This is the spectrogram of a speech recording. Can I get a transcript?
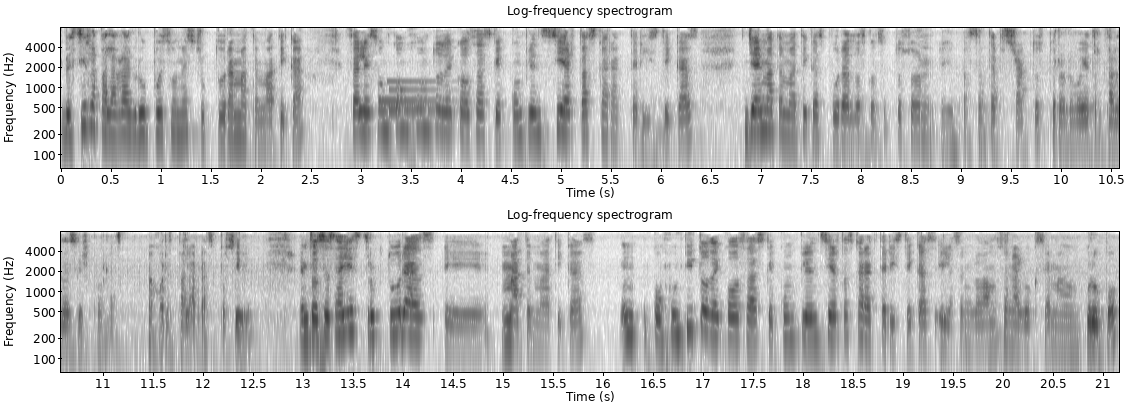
decir la palabra grupo es una estructura matemática, sale es un conjunto de cosas que cumplen ciertas características. Ya en matemáticas puras los conceptos son eh, bastante abstractos, pero lo voy a tratar de decir con las mejores palabras posible. Entonces hay estructuras eh, matemáticas, un conjuntito de cosas que cumplen ciertas características y las englobamos en algo que se llama grupo.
